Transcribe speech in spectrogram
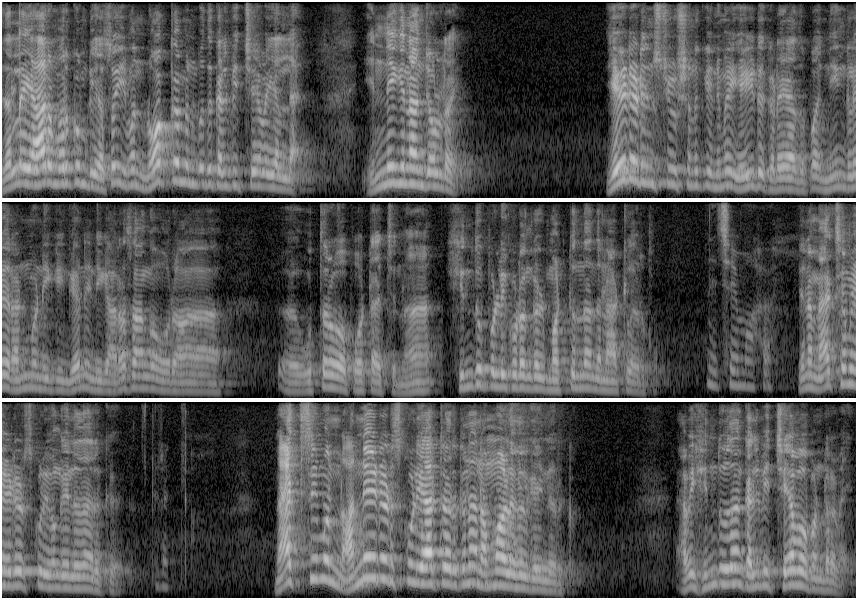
இதெல்லாம் யாரும் மறுக்க முடியாது. ஸோ இவன் நோக்கம் என்பது கல்வி சேவை அல்ல. இன்னைக்கு நான் சொல்கிறேன் எய்டட் இன்ஸ்டிடியூஷனுக்கு இனிமேல் எய்டு கிடையாதுப்பா. நீங்களே ரன் பண்ணிக்கிங்கன்னு இன்றைக்கி அரசாங்கம் ஒரு உத்தரவை போட்டாச்சுன்னா ஹிந்து பள்ளிக்கூடங்கள் மட்டும்தான் அந்த நாட்டில் இருக்கும். நிச்சயமாக. ஏன்னா மேக்ஸிமம் எய்டட் ஸ்கூல் இவங்க கையில் தான் இருக்குது மேக்ஸிமம் அன்எய்டட் ஸ்கூல் யார்கிட்ட இருக்குன்னா நம்ம ஆளுகள் கையில் இருக்கு. அவன் ஹிந்து தான் கல்வி சேவை பண்ணுறவன்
